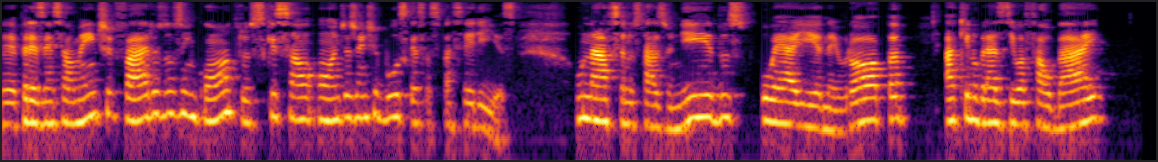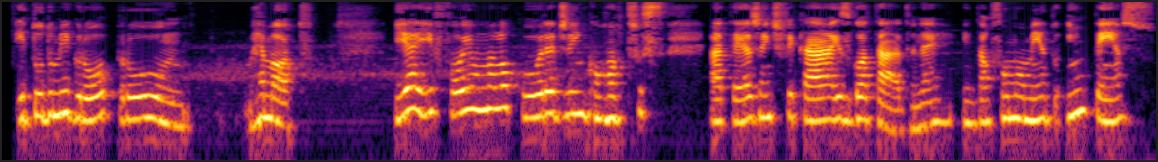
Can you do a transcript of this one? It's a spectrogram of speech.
eh, presencialmente vários dos encontros que são onde a gente busca essas parcerias. O NAFSA nos Estados Unidos, o EAE na Europa, aqui no Brasil a Falbai, e tudo migrou para o remoto. E aí foi uma loucura de encontros até a gente ficar esgotado, né? Então foi um momento intenso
